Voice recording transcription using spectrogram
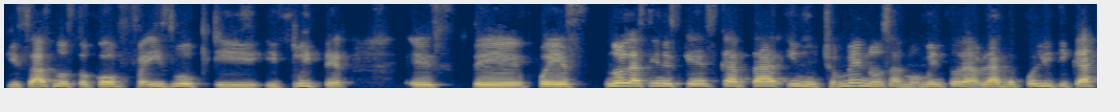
quizás nos tocó Facebook y, y, Twitter, este, pues no las tienes que descartar y mucho menos al momento de hablar de política,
